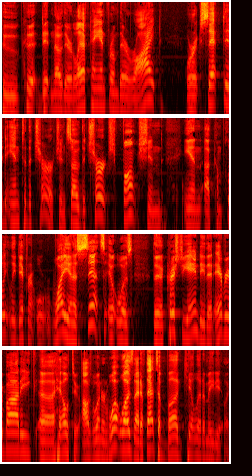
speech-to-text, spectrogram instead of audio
who could, didn't know their left hand from their right were accepted into the church. And so the church functioned in a completely different way. In a sense, it was the Christianity that everybody uh, held to. I was wondering, what was that? If that's a bug, kill it immediately.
